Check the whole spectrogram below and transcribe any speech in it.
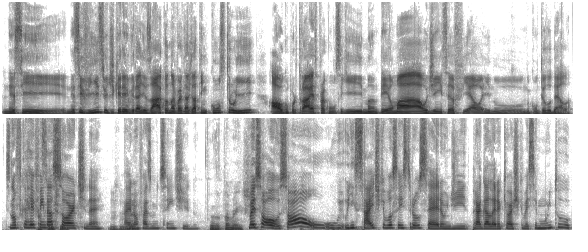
Nesse, nesse vício de querer viralizar, quando na verdade ela tem que construir algo por trás pra conseguir manter uma audiência fiel ali no, no conteúdo dela. Senão fica refém da Faz sentido. sorte, né? Uhum. Aí É. não faz muito sentido. Exatamente. Mas só, só o, o insight que vocês trouxeram de, pra galera que eu acho que vai ser muito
